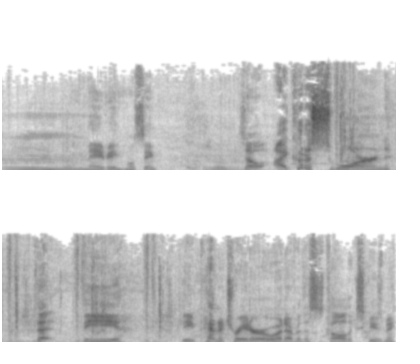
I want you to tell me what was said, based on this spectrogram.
Hmm, maybe. We'll see. Hmm. So I could have sworn that the the penetrator or whatever this is called, excuse me,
